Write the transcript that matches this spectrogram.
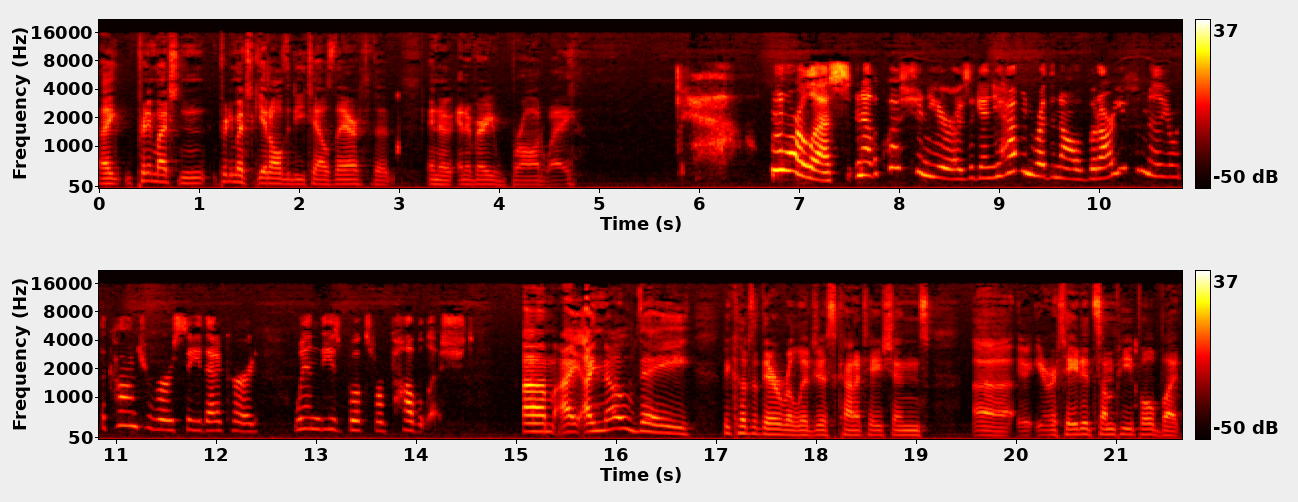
like pretty much pretty much get all the details there the in a in a very broad way. More or less. Now the question here is again, you haven't read the novel, but are you familiar with the controversy that occurred when these books were published? Um, I, I know they because of their religious connotations uh, irritated some people, but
